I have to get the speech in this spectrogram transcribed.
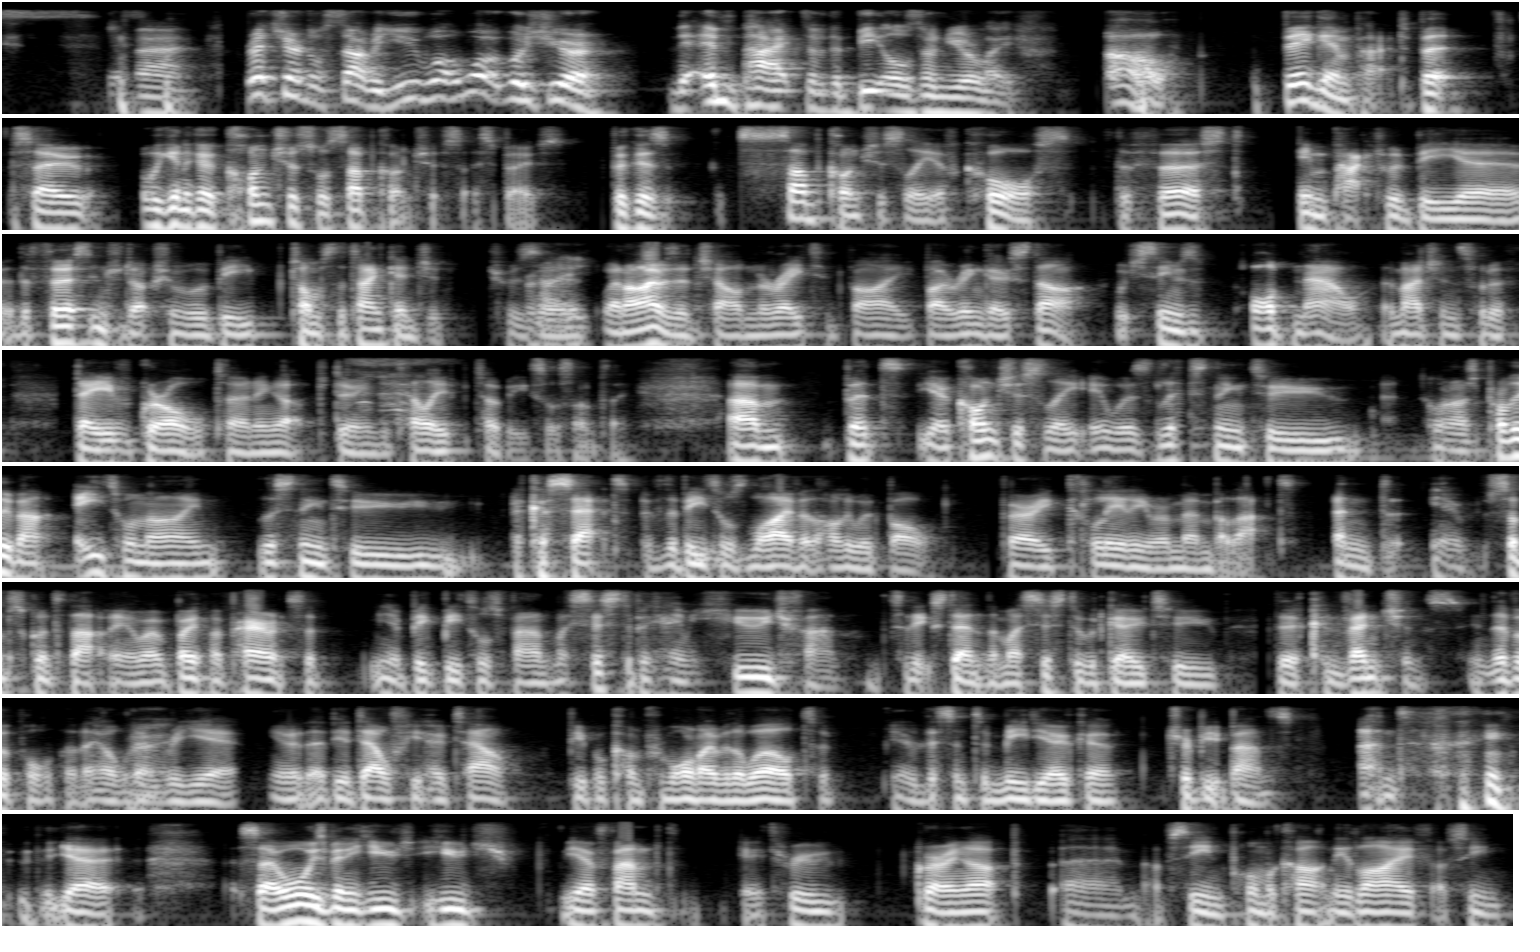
Get back. Richard, we'll start with you. What what was your the impact of the Beatles on your life? Oh, big impact. But so we're we going to go conscious or subconscious, I suppose? Because subconsciously, of course, the first impact would be uh, the first introduction would be Thomas the Tank Engine, which was uh, when I was a child narrated by by Ringo Starr, which seems odd now. Imagine sort of Dave Grohl turning up doing the Teletubbies or something. Um, but you know, consciously, it was listening to when I was probably about eight or nine, listening to a cassette of the Beatles live at the Hollywood Bowl. Very clearly remember that. And you know, subsequent to that, you know, both my parents are you know big Beatles fans. My sister became a huge fan to the extent that my sister would go to the conventions in Liverpool that they hold Right. every year. You know, at the Adelphi Hotel, people come from all over the world to you know listen to mediocre tribute bands. And yeah, so I've always been a huge, huge you know fan you know, through growing up. Um, I've seen Paul McCartney live. I've seen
